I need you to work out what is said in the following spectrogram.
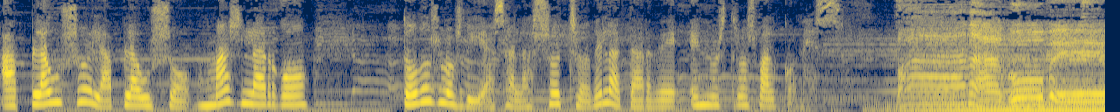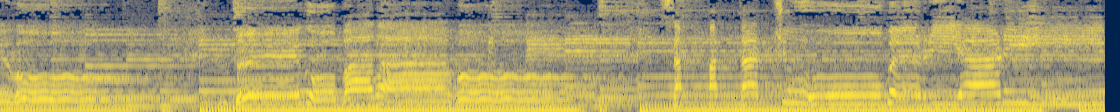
aplauso, el aplauso más largo, todos los días a las 8 de la tarde en nuestros balcones. Bego, bego badago, berriari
